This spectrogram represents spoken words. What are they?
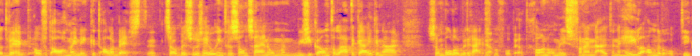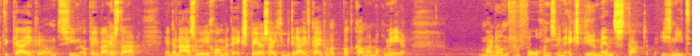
Dat werkt over het algemeen denk ik het allerbest. Het zou best wel eens heel interessant zijn om een muzikant te laten kijken naar zo'n bollenbedrijf Ja. bijvoorbeeld. Gewoon om eens vanuit een hele andere optiek te kijken. Om te zien, oké, waar is daar... En daarnaast wil je gewoon met de experts uit je bedrijf kijken, wat, wat kan er nog meer? Maar dan vervolgens een experiment starten. Is niet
